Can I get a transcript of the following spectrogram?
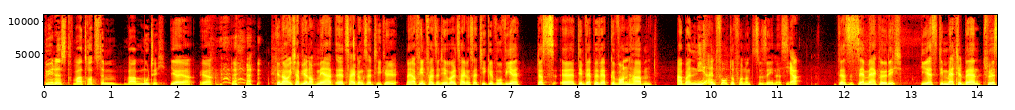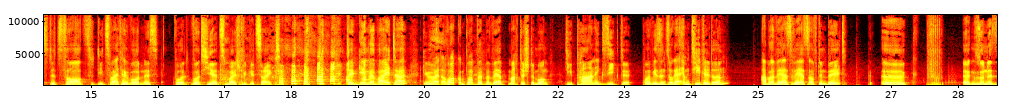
Bühne ist, war trotzdem, war mutig. Ja, ja, ja. genau, ich habe hier noch mehr äh, Zeitungsartikel. Naja, auf jeden Fall sind hier überall Zeitungsartikel, wo wir das, äh, den Wettbewerb gewonnen haben, aber nie ein Foto von uns zu sehen ist. Ja. Das ist sehr merkwürdig. Hier ist die Metalband Twisted Thoughts, die Zweiter geworden ist, wurde, wurde hier zum Beispiel gezeigt. Dann gehen wir weiter, gehen wir weiter. Rock- und Pop-Wettbewerb, machte Stimmung. Die Panik siegte. Guck mal, wir sind sogar im Titel drin, aber wer ist, wer ist auf dem Bild? Äh, pff, irgend so eine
